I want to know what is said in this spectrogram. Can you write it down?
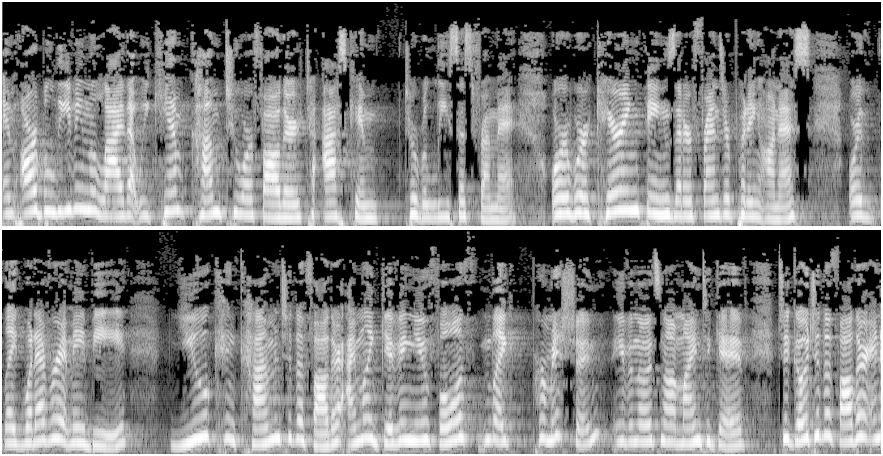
and are believing the lie that we can't come to our Father to ask Him to release us from it, or we're carrying things that our friends are putting on us, or like whatever it may be, you can come to the Father. I'm like giving you full of like permission, even though it's not mine to give, to go to the Father and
